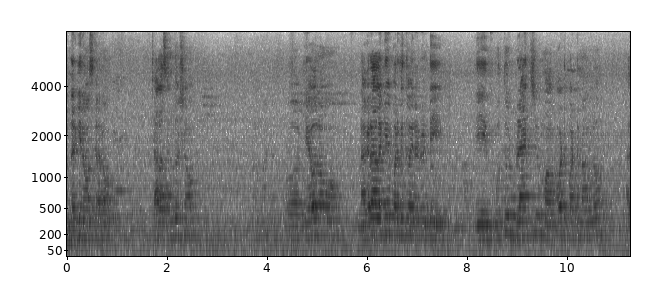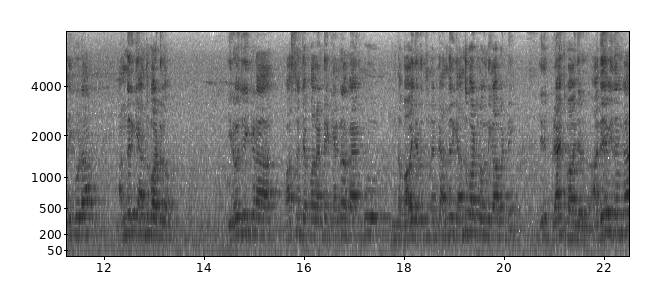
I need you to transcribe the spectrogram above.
అందరికీ నమస్కారం. చాలా సంతోషం. ఓ, కేవలం నగరాలకే పరిమితమైనటువంటి ఈ ముత్తూట్ బ్రాంచ్ మా కోట పట్టణంలో అది కూడా అందరికీ అందుబాటులో. ఈరోజు ఇక్కడ వాస్తవం చెప్పాలంటే కెనరా బ్యాంకు ఇంత బాగా జరుగుతుందంటే అందరికీ అందుబాటులో ఉంది కాబట్టి ఇది బ్రాంచ్ బాగా జరుగుతుంది. అదేవిధంగా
